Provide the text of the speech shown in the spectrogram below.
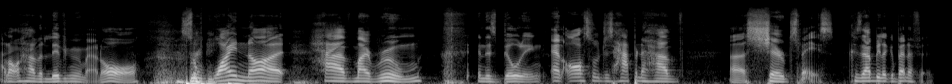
I don't have a living room at all. So why not have my room in this building and also just happen to have uh, shared space? Because that'd be like a benefit.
